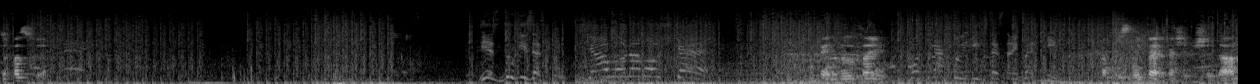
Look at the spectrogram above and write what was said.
to pasuje. Jest drugi zespół. Działo na moście! Okej, no to tutaj Tam snajperka się przyda.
